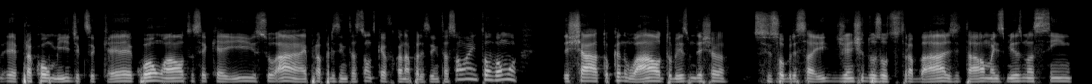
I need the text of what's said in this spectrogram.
é para qual mídia que você quer, quão alto você quer isso, ah, é para apresentação, você quer focar na apresentação? Ah, então vamos deixar tocando alto, mesmo deixa se sobressair diante dos outros trabalhos e tal, mas mesmo assim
